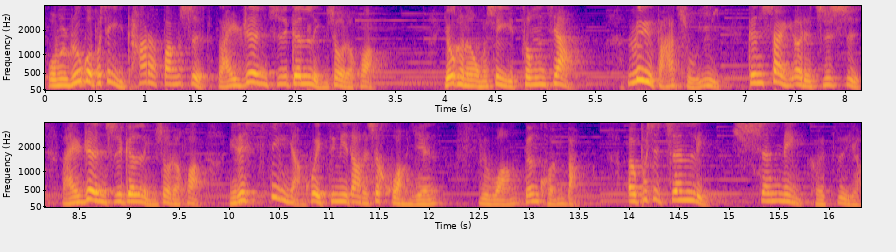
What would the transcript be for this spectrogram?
我们如果不是以他的方式来认知跟领受的话，有可能我们是以宗教、律法主义。跟善与恶的知识来认知跟领受的话，你的信仰会经历到的是谎言、死亡跟捆绑，而不是真理、生命和自由。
